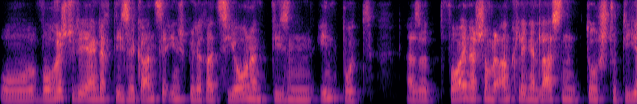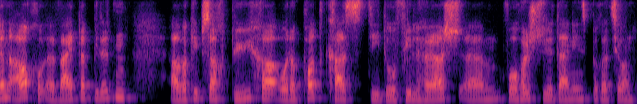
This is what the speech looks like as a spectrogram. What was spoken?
Wo hast du dir eigentlich diese ganze Inspiration und diesen Input? Also vorhin schon mal anklingen lassen, durch Studieren auch äh, weiterbilden, aber gibt es auch Bücher oder Podcasts, die du viel hörst? Ähm, wo holst du dir deine Inspiration?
